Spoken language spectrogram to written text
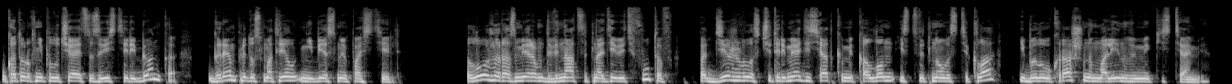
у которых не получается завести ребенка, Грэм предусмотрел небесную постель. Ложе размером 12 на 9 футов поддерживалось четырьмя десятками колонн из цветного стекла и было украшено малиновыми кистями.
